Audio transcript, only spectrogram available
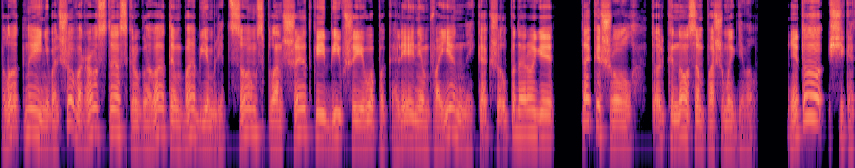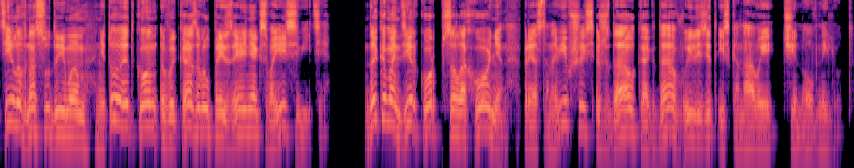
Плотный, небольшого роста, с кругловатым бабьим лицом, с планшеткой, бившей его по коленям, военный, как шел по дороге, так и шел, только носом пошмыгивал. Не то щекотило в носу дымом, не то Эдкон выказывал презрение к своей свите. Да командир корпуса Лохонин, приостановившись, ждал, когда вылезет из канавы чиновный люд.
